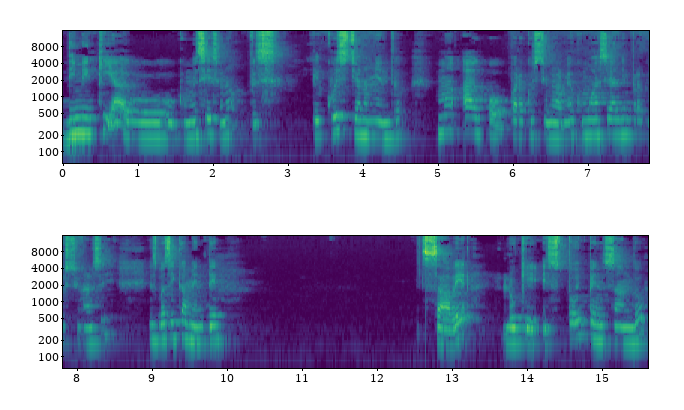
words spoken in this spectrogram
dime qué hago, o cómo es eso, ¿no? Pues el cuestionamiento ¿Cómo hago para cuestionarme o cómo hace alguien para cuestionarse? Es básicamente saber lo que estoy pensando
